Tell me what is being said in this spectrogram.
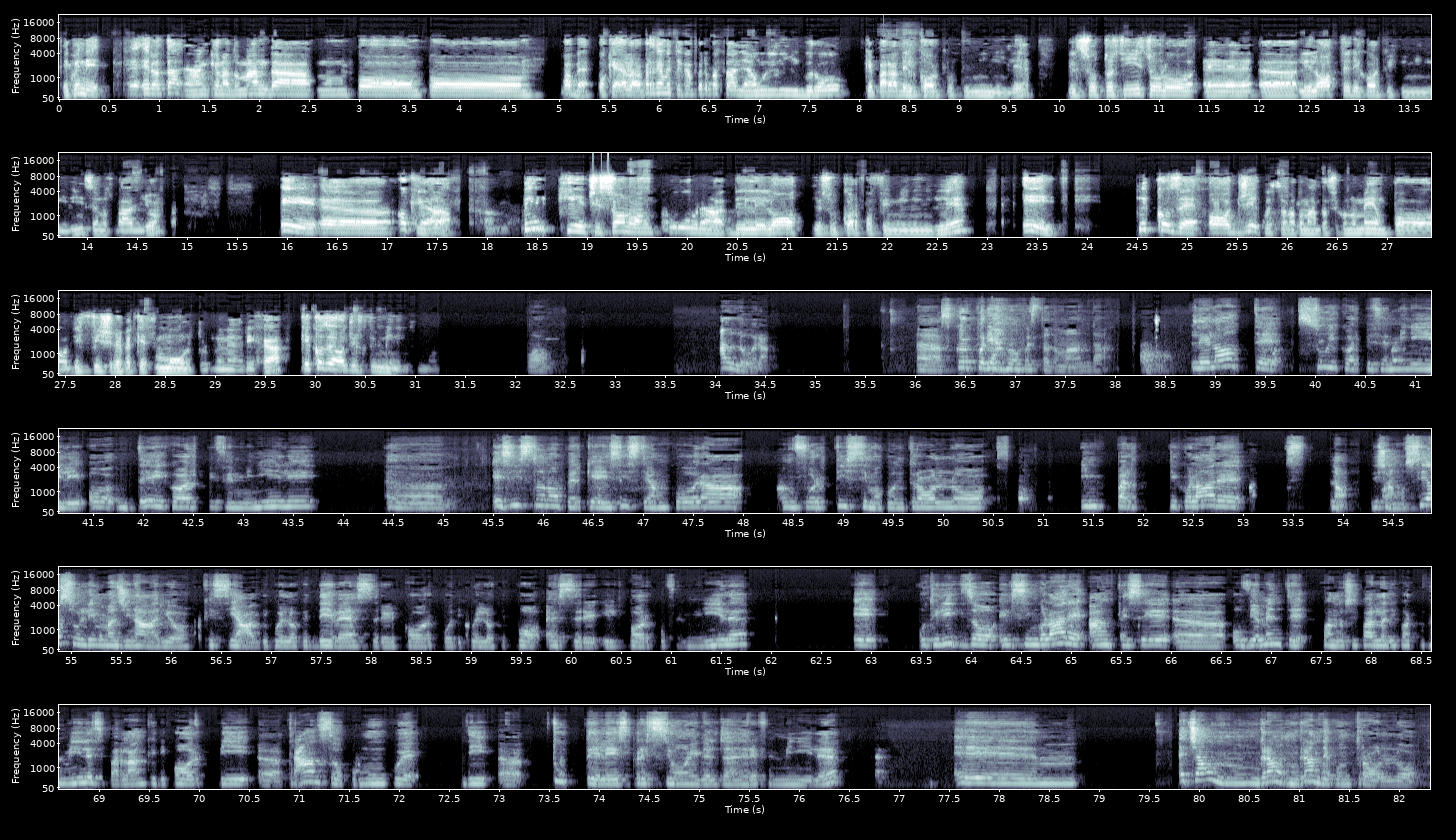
e quindi eh, in realtà è anche una domanda un po', un po'... Vabbè, ok, allora praticamente Campo di battaglia è un libro che parla del corpo femminile il sottotitolo è uh, Le lotte dei corpi femminili, se non sbaglio. E uh, ok, allora, perché ci sono ancora delle lotte sul corpo femminile e che cos'è oggi, questa è una domanda secondo me un po' difficile perché molto generica, che cos'è oggi il femminismo? Wow. Allora, uh, scorporiamo questa domanda le lotte sui corpi femminili o dei corpi femminili eh, esistono perché esiste ancora un fortissimo controllo, in particolare, no, diciamo, sia sull'immaginario che si ha di quello che deve essere il corpo, di quello che può essere il corpo femminile e utilizzo il singolare anche se eh, ovviamente quando si parla di corpo femminile si parla anche di corpi eh, trans o comunque di eh, tutte le espressioni del genere femminile. E, ehm, e c'è un, un, gran, un, grande controllo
